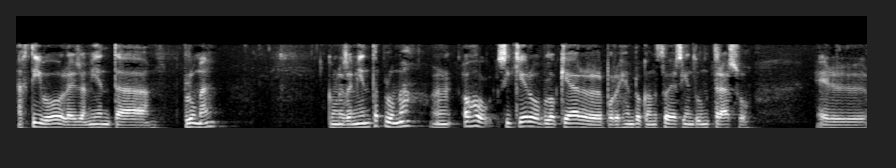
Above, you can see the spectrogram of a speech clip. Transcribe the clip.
activo la herramienta pluma con la herramienta pluma, eh, ojo, si quiero bloquear, por ejemplo, cuando estoy haciendo un trazo, el,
